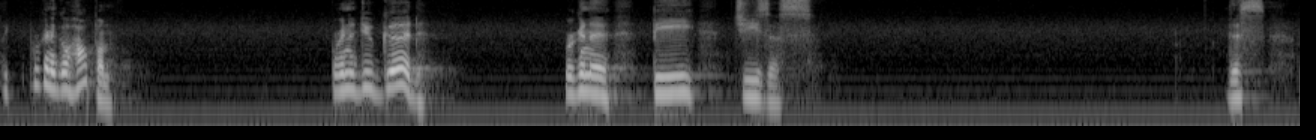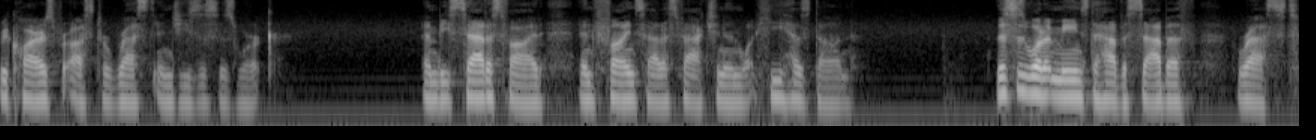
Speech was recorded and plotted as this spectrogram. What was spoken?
like we're going to go help them. We're going to do good. We're going to be Jesus. This requires for us to rest in Jesus' work and be satisfied and find satisfaction in what he has done. This is what it means to have a Sabbath rest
